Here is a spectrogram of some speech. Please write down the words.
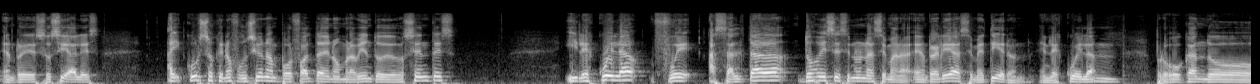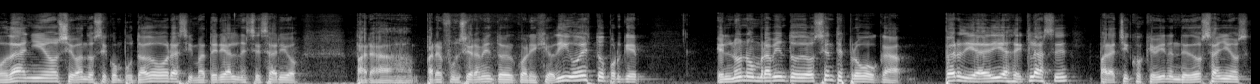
en redes sociales. Hay cursos que no funcionan por falta de nombramiento de docentes, y la escuela fue asaltada dos veces en una semana. En realidad se metieron en la escuela, mm. Provocando daños, llevándose computadoras y material necesario para, para el funcionamiento del colegio. Digo esto porque el no nombramiento de docentes provoca pérdida de días de clase para chicos que vienen de dos años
